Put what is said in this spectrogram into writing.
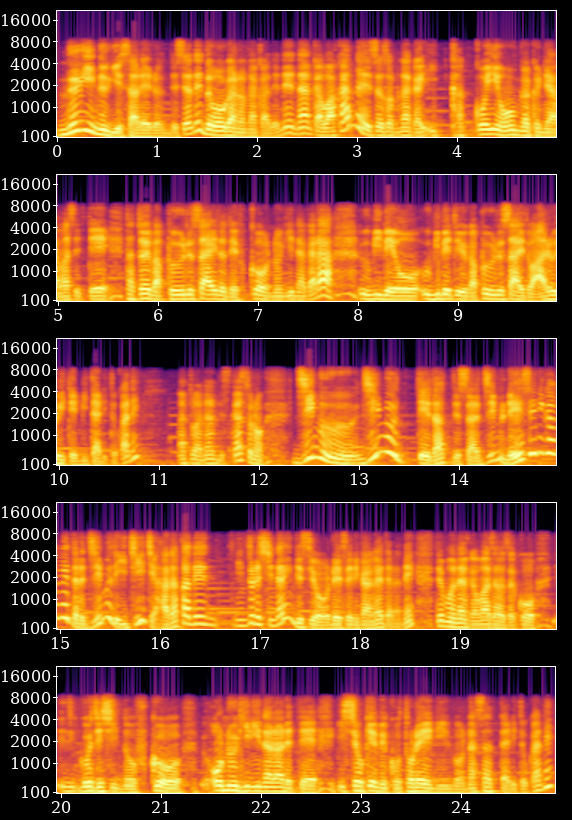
脱ぎ脱ぎされるんですよね、動画の中でね。なんかわかんないですよ、そのなんかかっこいい音楽に合わせて、例えばプールサイドで服を脱ぎながら、海辺を、海辺というかプールサイドを歩いてみたりとかね。あとは何ですか？その、ジム、ジムってだってさ、ジム、冷静に考えたらジムでいちいち裸で筋トレしないんですよ。冷静に考えたらね。でもなんかわざわざこう、ご自身の服をお脱ぎになられて、一生懸命こうトレーニングをなさったりとかね。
